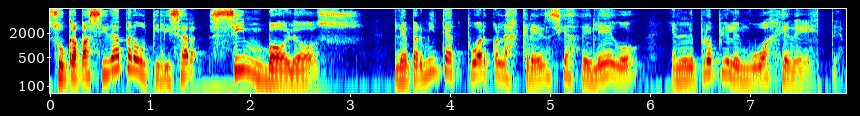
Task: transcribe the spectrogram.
Su capacidad para utilizar símbolos le permite actuar con las creencias del ego en el propio lenguaje de éste.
